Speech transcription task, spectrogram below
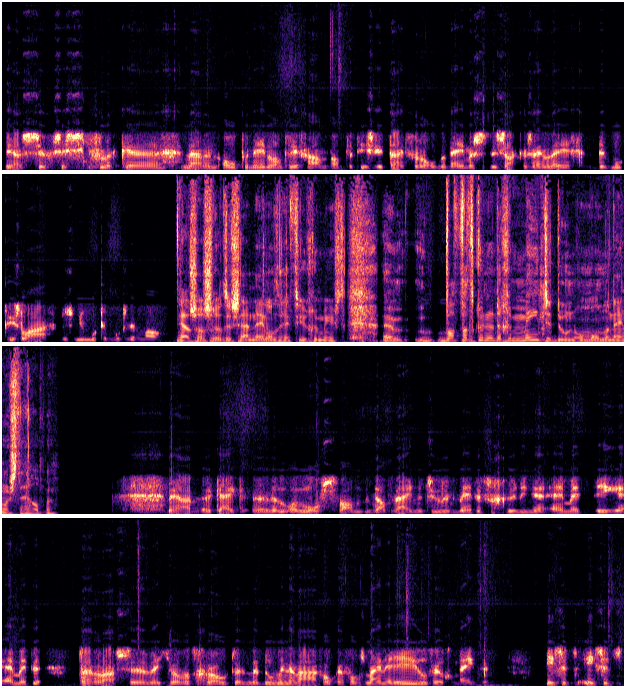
ja, successievelijk eh, naar een open Nederland weer gaan. Want het is weer tijd voor de ondernemers. De zakken zijn leeg, de moed is laag, dus nu moet de moed weer omhoog. Ja, zoals Rutte zei, Nederland heeft u gemist. Ehm, wat, wat kunnen de gemeenten doen om ondernemers te helpen? Nou ja, kijk, eh, los van dat wij natuurlijk met de vergunningen en met dingen en met de terrassen, weet je wel, wat groter, en dat doen we in Den Haag ook en volgens mij in heel veel gemeenten, is het, is het,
